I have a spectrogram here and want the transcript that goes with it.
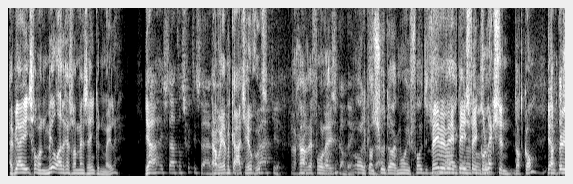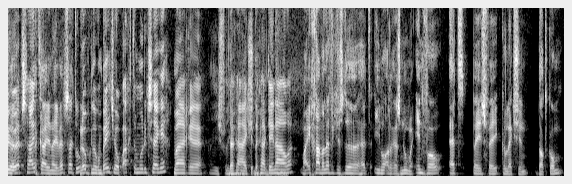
Heb jij iets van een mailadres waar mensen heen kunnen mailen? Ja, hij staat als goed is daar. Ja, we hebben een kaartje, heel goed. Kaartje. We gaan het even voorlezen. Kan, ik, Oh, dan dat kan. Sjoerd daar een mooie fotootje www.psvcollection.com. Ja, dan dat kun is je, mijn website. Dan kan je naar je website toe. Loop ik nog een beetje op achter, moet ik zeggen. Maar eh, daar, ga ik, daar ga ik in houden. Maar ik ga wel eventjes de, het e-mailadres noemen. info at psvcollection.com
